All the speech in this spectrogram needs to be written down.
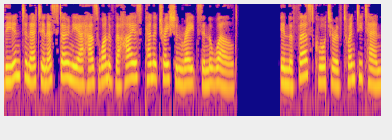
The Internet in Estonia has one of the highest penetration rates in the world. In the first quarter of 2010,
